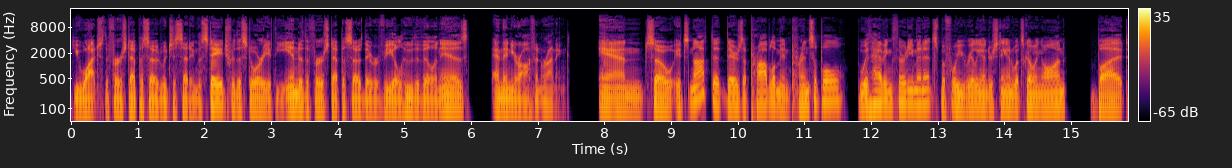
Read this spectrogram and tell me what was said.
you watch the first episode which is setting the stage for the story. At the end of the first episode they reveal who the villain is and then you're off and running. And so it's not that there's a problem in principle with having 30 minutes before you really understand what's going on, but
